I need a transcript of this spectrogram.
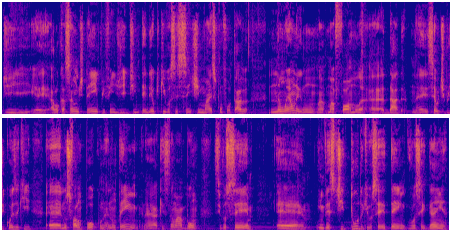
de é, alocação de tempo, enfim, de, de entender o que, que você se sente mais confortável, não é uma, uma fórmula uh, dada, né? Esse é o tipo de coisa que uh, nos fala um pouco, né? Não tem, né? A questão, ah, bom, se você é, investir tudo que você tem, que você ganha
